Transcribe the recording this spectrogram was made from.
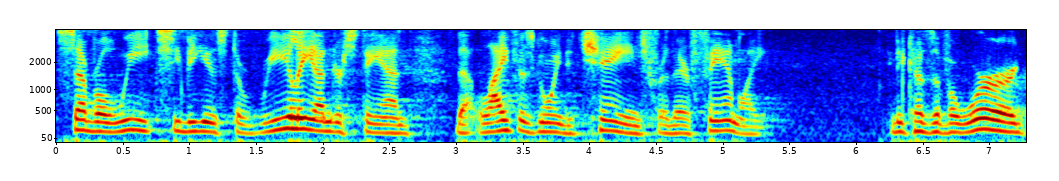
several weeks, he begins to really understand that life is going to change for their family because of a word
